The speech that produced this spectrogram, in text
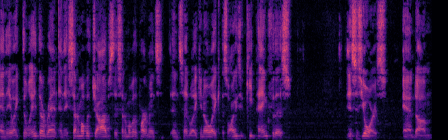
and they like delayed their rent and they set them up with jobs. They set them up with apartments and said like you know like as long as you keep paying for this, this is yours. And um,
